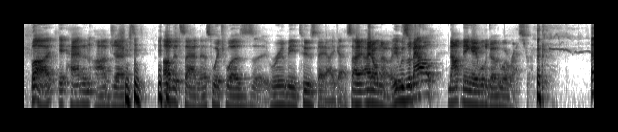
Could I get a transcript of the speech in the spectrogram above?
but it had an object of its sadness, which was uh, Ruby Tuesday, I guess. I, I don't know. It was about not being able to go to a restaurant.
